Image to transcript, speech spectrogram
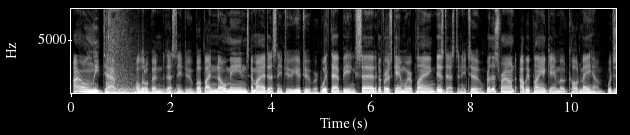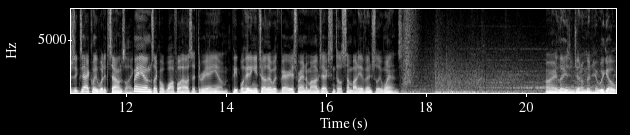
I only dabble a little bit into Destiny 2, but by no means am I a Destiny 2 YouTuber. With that being said, the first game we're playing is Destiny 2. For this round, I'll be playing a game mode called Mayhem, which is exactly what it sounds like. Mayhem's like a Waffle House at 3 a.m. People hitting each other with various random objects until somebody eventually wins. Alright, ladies and gentlemen, here we go.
